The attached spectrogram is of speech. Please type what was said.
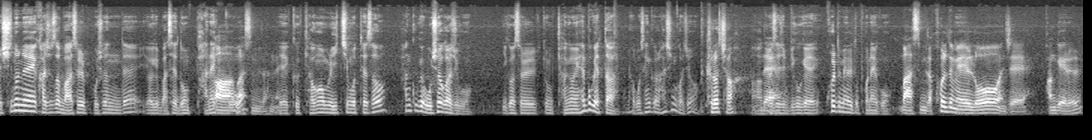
신혼여행 가셔서 맛을 보셨는데 여기 맛에 너무 반했고 아, 맞습니다. 네. 예, 그 경험을 잊지 못해서 한국에 오셔가지고 이것을 좀 경영해 보겠다라고 생각을 하신 거죠. 그렇죠. 아, 네. 그래서 이제 미국에 콜드메일도 보내고 맞습니다. 콜드메일로 이제 관계를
